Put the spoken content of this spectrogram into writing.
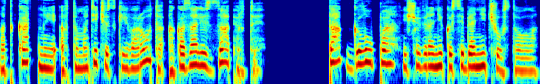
Откатные автоматические ворота оказались заперты. Так глупо еще Вероника себя не чувствовала.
